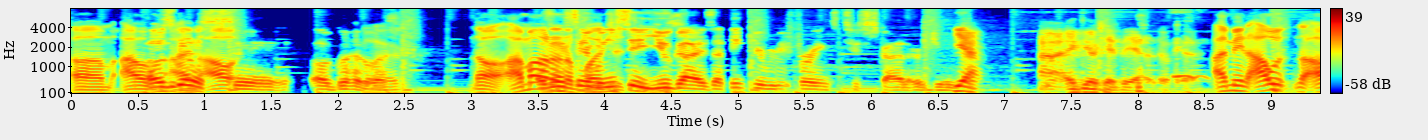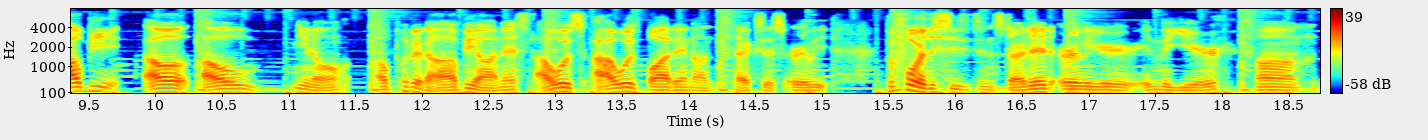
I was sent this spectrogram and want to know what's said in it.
Um, I'll, I was gonna I'm out. say. Oh, go ahead. Go Wes. ahead. No, I'm out on gonna a say bunch when you of say you guys, I think you're referring to Skylar. Jordan. Yeah. Uh, okay. Yeah. Okay. I mean, I was. I'll be. I'll. I'll. You know. I'll put it out. I'll be honest. I was. I was bought in on Texas early, before the season started. Earlier in the year. Um.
